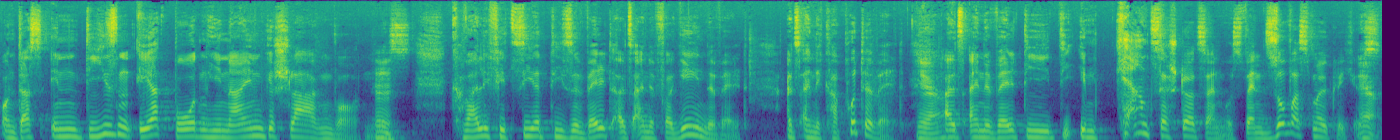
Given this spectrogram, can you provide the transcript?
und das in diesen Erdboden hineingeschlagen worden hm. ist, hm. qualifiziert diese Welt als eine vergehende Welt, als eine kaputte Welt, ja. als eine Welt, die, die im Kern zerstört sein muss, wenn sowas möglich ist.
